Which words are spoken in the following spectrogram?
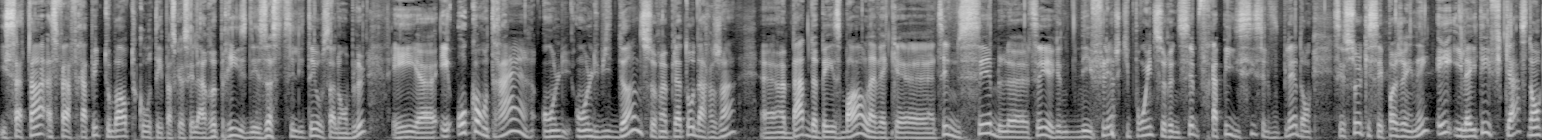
il s'attend à se faire frapper de tous bords, de tous côtés, parce que c'est la reprise des hostilités au Salon Bleu. Et, euh, et au contraire, on lui, on lui donne sur un plateau d'argent euh, un bat de baseball avec euh, une cible, des flèches qui pointent sur une cible. Frappez ici, s'il vous plaît. Donc, c'est sûr qu'il ne s'est pas gêné. Et il a été efficace. Donc,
